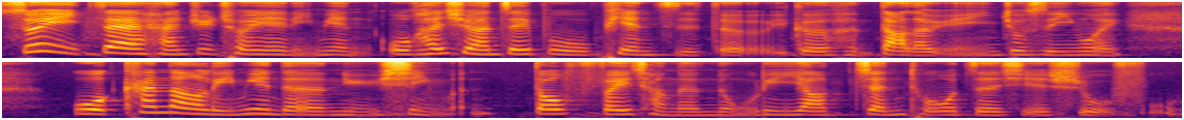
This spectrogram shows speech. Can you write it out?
所以在韩剧《春夜》里面，我很喜欢这部片子的一个很大的原因，就是因为我看到里面的女性们都非常的努力要挣脱这些束缚，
